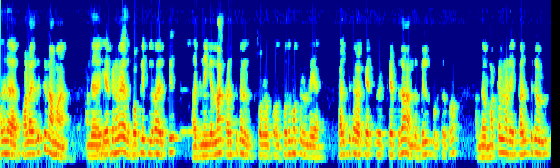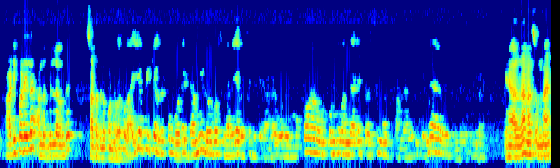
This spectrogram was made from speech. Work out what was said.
அதில் பல இதுக்கு நாம் அந்த ஏற்கனவே அது பப்ளிக்கில் தான் இருக்குது அதுக்கு நீங்கள் எல்லாம் கருத்துக்கள் பொதுமக்களுடைய கருத்துக்களை கேட்டு கேட்டு தான் அந்த பில் கொடுத்துருக்குறோம். அந்த மக்களினுடைய கருத்துக்கள் அடிப்படையில் அந்த பில்லை வந்து சட்டத்தில் கொண்டு அதே வரும் ஐஎஃபிஷியல் இருக்கும்போது டம்மி லோகோஸ் நிறைய வச்சிருக்கிறாங்க. ஒரு முக்கோணம் கொண்டு வந்தாலே இது என்ன அதுதான் நான் சொன்னேன்.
